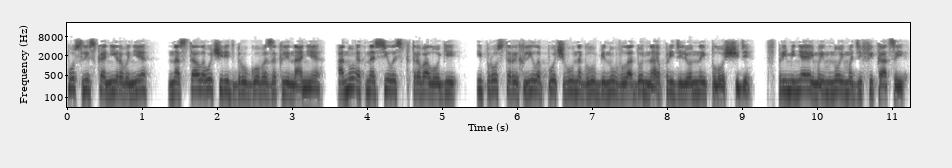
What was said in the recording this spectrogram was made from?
После сканирования, настала очередь другого заклинания. Оно относилось к травологии, и просто рыхлило почву на глубину в ладонь на определенной площади. В применяемой мной модификации,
